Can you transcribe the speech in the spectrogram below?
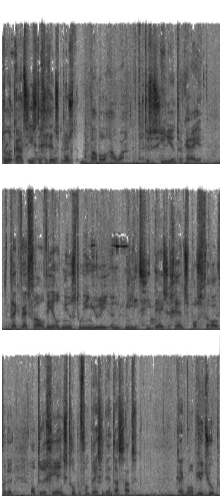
De locatie is de grenspost Bab al-Hawa tussen Syrië en Turkije. De plek werd vooral wereldnieuws toen in juli een militie deze grenspost veroverde... op de regeringstroepen van president Assad. Kijk maar op YouTube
